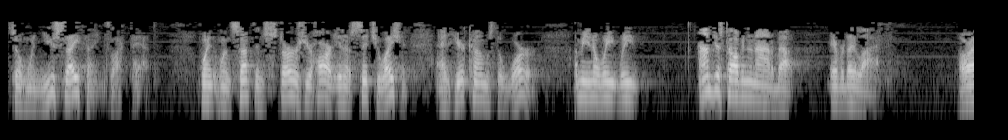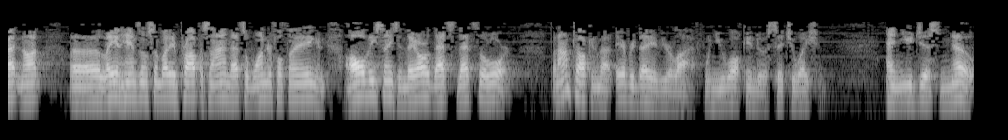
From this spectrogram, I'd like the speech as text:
So when you say things like that, when, when something stirs your heart in a situation, and here comes the Word. I mean, you know, we, we, I'm just talking tonight about everyday life. All right? Not, uh, laying hands on somebody and prophesying, that's a wonderful thing, and all these things, and they are, that's, that's the Lord. But I'm talking about every day of your life when you walk into a situation and you just know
